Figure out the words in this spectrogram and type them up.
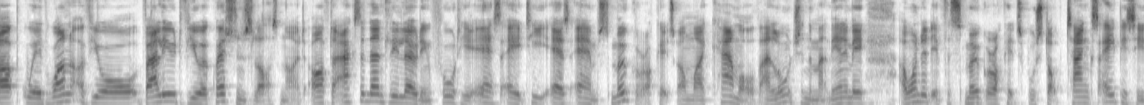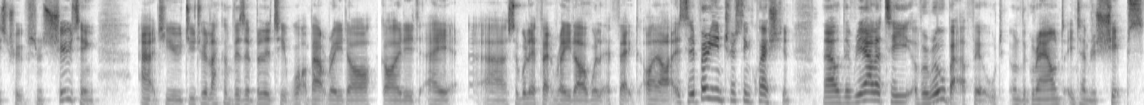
up with one of your valued viewer questions last night after accidentally loading 40 S-8TsM smoke rockets on my Kamov and launching them at the enemy. I wondered if the smoke rockets will stop tanks, APCs, troops from shooting at you due to a lack of visibility. What about radar guided A? Uh, so will it affect radar? Will it affect IR? It's a very interesting question. Now, the reality of a real battlefield on the ground in terms of ships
